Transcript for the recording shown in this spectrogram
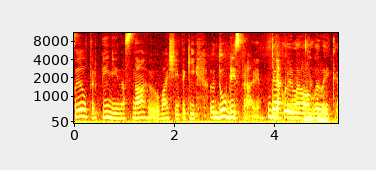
сил, терпіння і наснаги у вашій такій е, добрій справі. Дякуємо вам велике.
